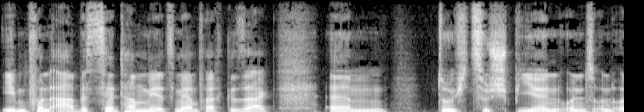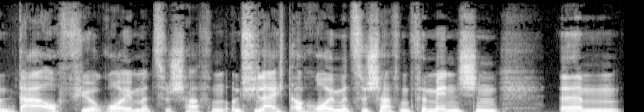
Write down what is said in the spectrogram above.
eben von A bis Z haben wir jetzt mehrfach gesagt, ähm, durchzuspielen und, und, und da auch für Räume zu schaffen und vielleicht auch Räume zu schaffen für Menschen, ähm,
